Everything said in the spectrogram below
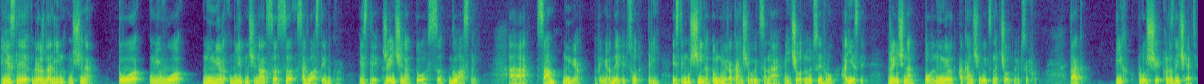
если гражданин мужчина, то у него номер будет начинаться с согласной буквы. Если женщина, то с гласной. А сам номер, например, D503. Если мужчина, то номер оканчивается на нечетную цифру, а если женщина, то номер оканчивается на четную цифру. Так их проще различать.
